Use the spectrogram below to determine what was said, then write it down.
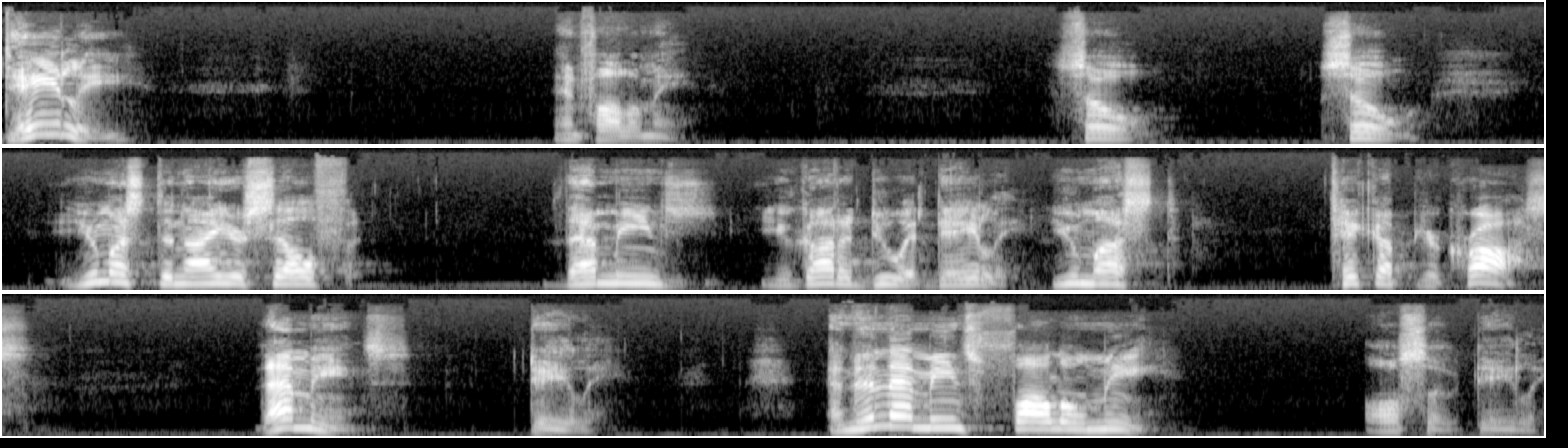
daily, and follow me. So, so you must deny yourself. That means you got to do it daily. You must take up your cross. That means daily. And then that means follow me also daily.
